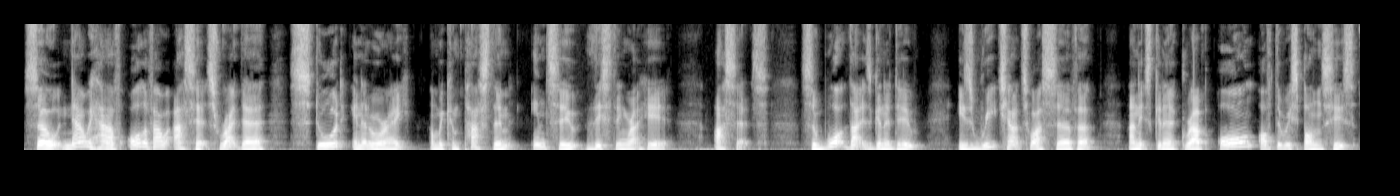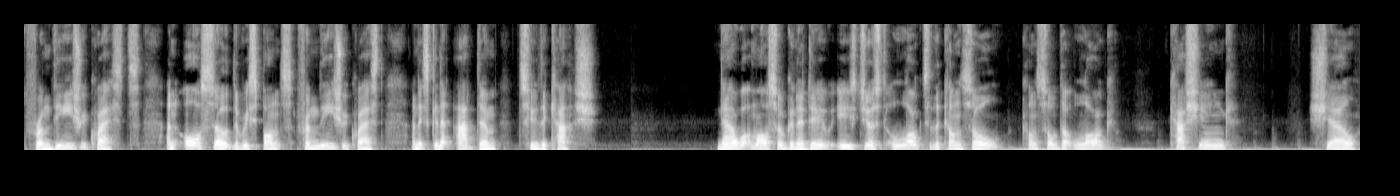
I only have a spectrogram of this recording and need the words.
So now we have all of our assets right there stored in an array and we can pass them into this thing right here, assets. So what that is going to do is reach out to our server and it's going to grab all of the responses from these requests and also the response from these requests and it's going to add them to the cache. Now what I'm also going to do is just log to the console, console.log, caching, shell,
